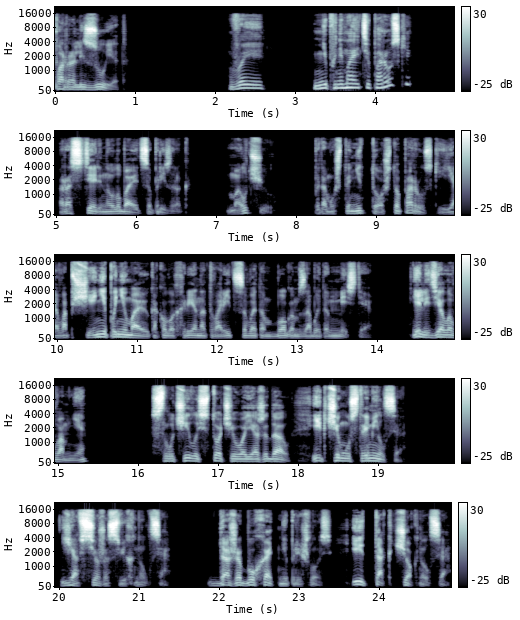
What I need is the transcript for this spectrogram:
парализует. «Вы не понимаете по-русски?» Растерянно улыбается призрак. Молчу. Потому что не то, что по-русски. Я вообще не понимаю, какого хрена творится в этом богом забытом месте. Или дело во мне? Случилось то, чего я ожидал, и к чему стремился. Я все же свихнулся. Даже бухать не пришлось. И так чокнулся.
